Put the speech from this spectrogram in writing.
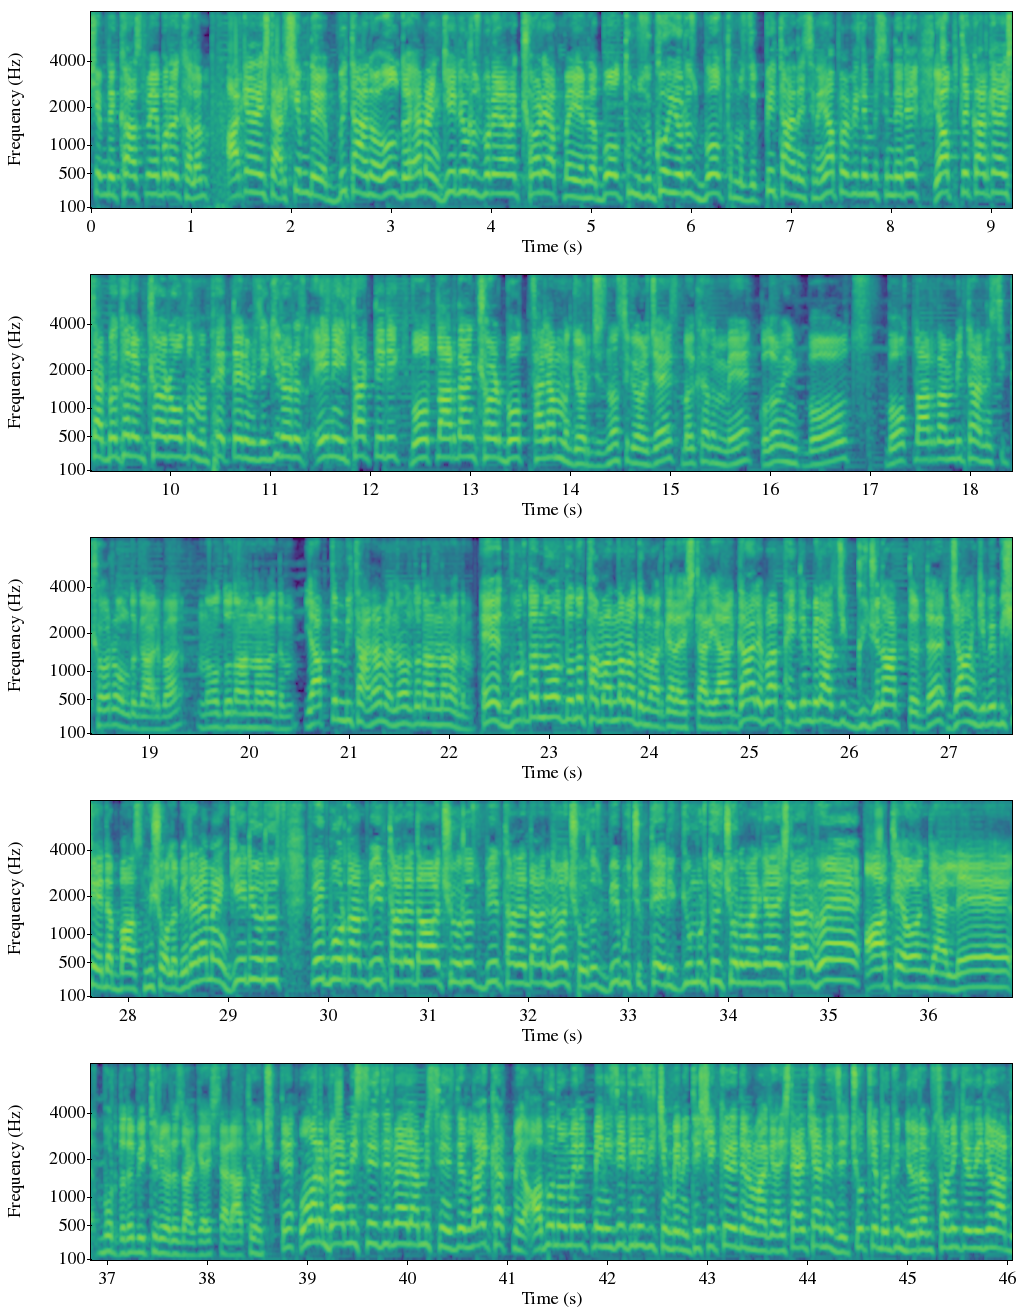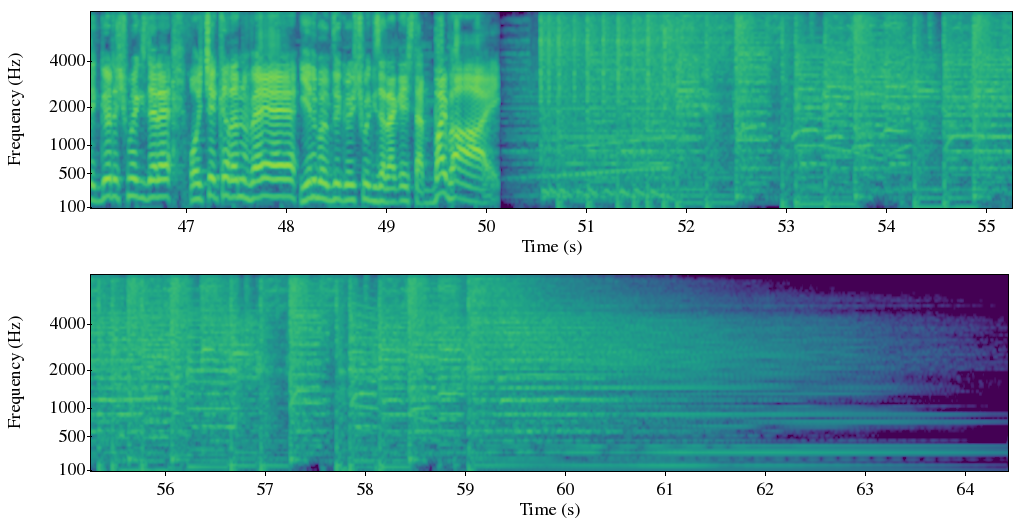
Şimdi kasmayı bırakalım. Arkadaşlar şimdi bir tane oldu. Hemen geliyoruz buraya ve kör yapma yerine boltumuzu koyuyoruz. Boltumuzu bir tanesine yapabilir misin dedi. Yaptık arkadaşlar. Bakalım kör oldu mu? Petlerimize giriyoruz. En iyi tak dedik. Boltlardan kör bolt falan mı göreceğiz? Nasıl göreceğiz? Bakalım bir. Glowing bolt. Boltlardan bir tanesi kör oldu galiba. Ne olduğunu anlamadım. Yaptım bir tane ama ne olduğunu anlamadım. Evet burada ne olduğunu tam anlamadım arkadaşlar ya. Galiba pedin birazcık gücünü arttırdı. Can gibi bir şey de basmış olabilir. Hemen geliyoruz ve buradan bir tane daha açıyoruz. Bir tane daha ne açıyoruz? Bir buçuk TL'lik yumurta açıyorum arkadaşlar ve AT10 geldi. Burada da bitiriyoruz arkadaşlar. AT10 çıktı. Umarım beğenmişsinizdir ve eğlenmişsinizdir. Like atmayı, abone olmayı unutmayın. İzlediğiniz için beni teşekkür ederim arkadaşlar. Kendinize çok iyi bakın diyorum. Sonraki videolarda görüşmek üzere. Hoşçakalın ve yeni bölümde görüşmek üzere arkadaşlar. Bay bay.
